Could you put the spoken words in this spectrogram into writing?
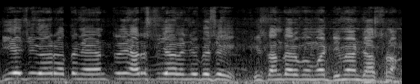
డిఐజీ గారు అతన్ని వెంటనే అరెస్ట్ చేయాలని చెప్పేసి ఈ సందర్భంగా డిమాండ్ చేస్తున్నాం.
